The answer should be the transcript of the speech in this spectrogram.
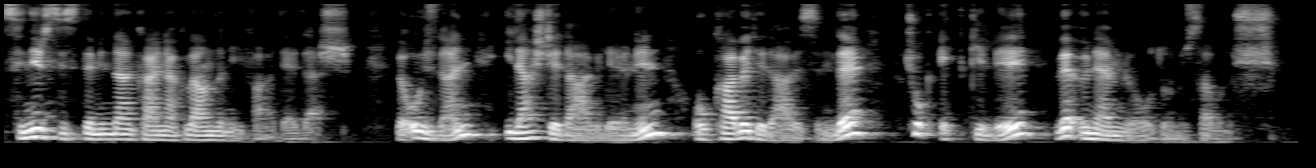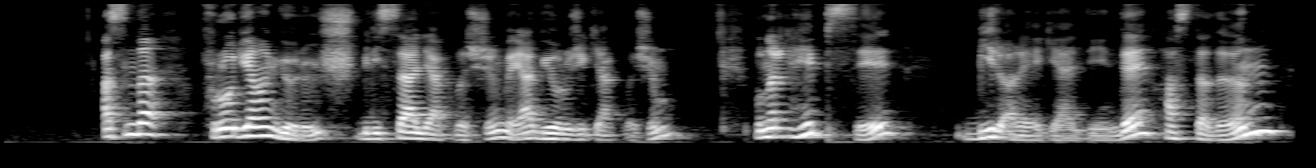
sinir sisteminden kaynaklandığını ifade eder. Ve o yüzden ilaç tedavilerinin OKB tedavisinde çok etkili ve önemli olduğunu savunur. Aslında Freudian görüş, bilişsel yaklaşım veya biyolojik yaklaşım bunların hepsi bir araya geldiğinde hastalığın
